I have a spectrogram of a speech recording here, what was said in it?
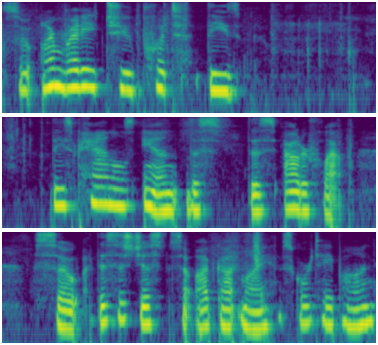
So I'm ready to put these these panels in this, this outer flap. So this is just, so I've got my score tape on.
